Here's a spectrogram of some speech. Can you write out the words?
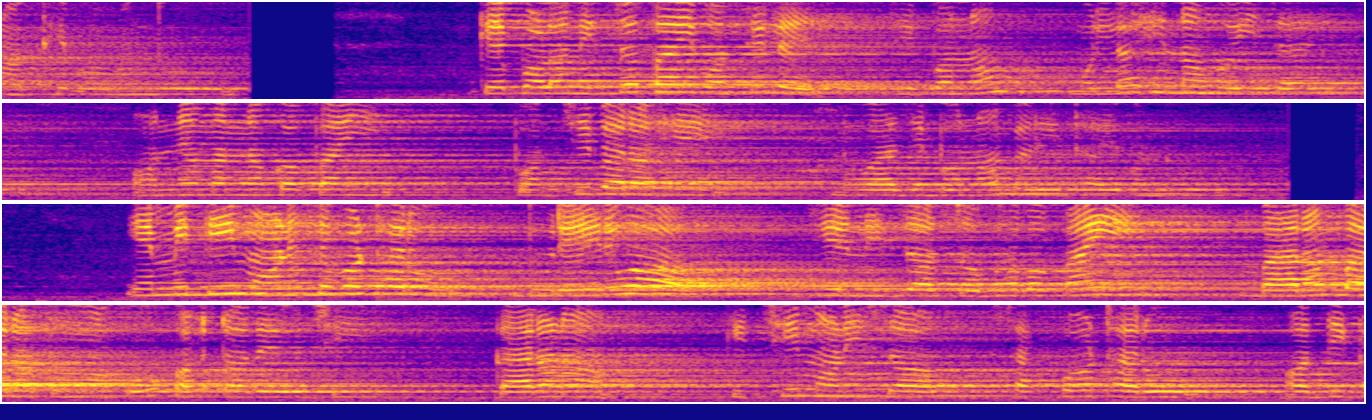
ନଥିବ ବନ୍ଧୁ। କେବଳ ନିଜ ପାଇଁ ବଞ୍ଚିଲେ ଜୀବନ ମୂଲ୍ୟହୀନ ହୋଇଯାଏ। ଅନ୍ୟମାନଙ୍କ ପାଇଁ ବଞ୍ଚିବାର ହିଁ ନୂଆ ଜୀବନ ମିଳିଥାଏ ବନ୍ଧୁ। ଏମିତି ମଣିଷଙ୍କଠାରୁ ଦୂରେଇ ରୁହ, ଯିଏ ନିଜ ସ୍ୱଭାବ ପାଇଁ ବାରମ୍ବାର ତୁମକୁ କଷ୍ଟ ଦେଉଛି। କାରଣ କିଛି ମଣିଷ ସାପଠାରୁ ଅଧିକ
